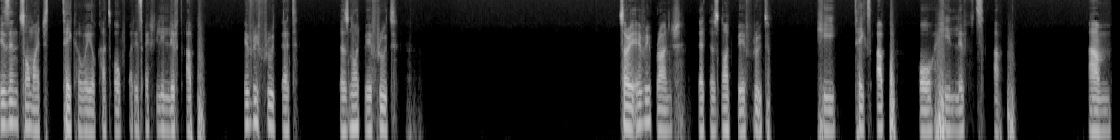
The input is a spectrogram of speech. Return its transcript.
isn't so much take away or cut off but it's actually lift up every fruit that does not bear fruit. Sorry, every branch that does not bear fruit, he takes up or he lifts up. Um,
